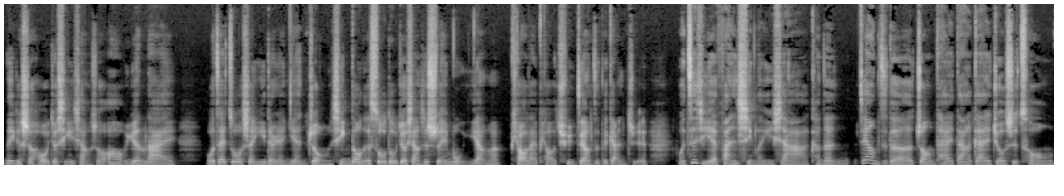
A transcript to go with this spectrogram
那个时候我就心想说：“哦，原来。”我在做生意的人眼中，行动的速度就像是水母一样啊，飘来飘去这样子的感觉。我自己也反省了一下，可能这样子的状态，大概就是从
